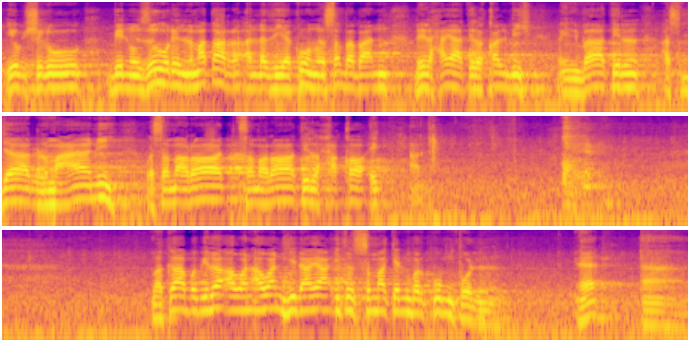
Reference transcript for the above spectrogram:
yubshiru binuzuril matar alladhi yakunu sababan lil hayatil qalbi wa inbatil asjarul maani wa samarat samaratil haqaiq maka apabila awan-awan hidayah itu semakin berkumpul ya eh? ha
